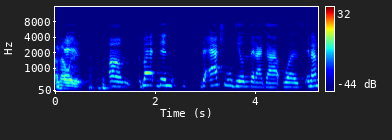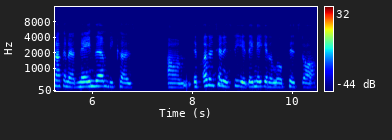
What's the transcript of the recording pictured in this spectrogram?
Not with it. Um, but then the actual deal that I got was, and I'm not gonna name them because um, if other tenants see it, they may get a little pissed off.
